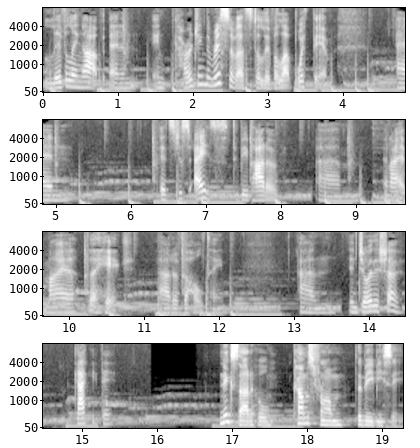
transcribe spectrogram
leveling up and encouraging the rest of us to level up with them. And it's just ace to be part of. Um, and I admire the heck out of the whole team. Um, enjoy the show. Ka kite. Next article comes from the BBC,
